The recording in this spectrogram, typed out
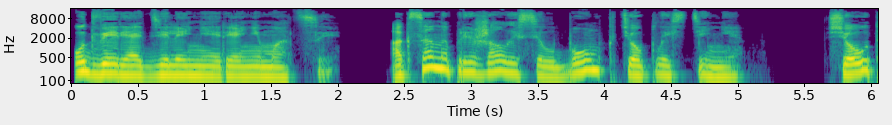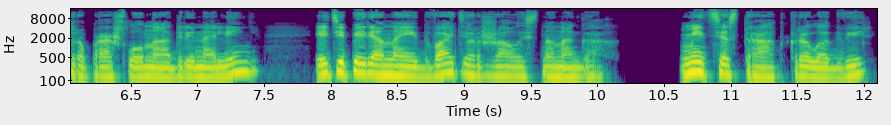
у двери отделения реанимации, Оксана прижалась лбом к теплой стене. Все утро прошло на адреналине, и теперь она едва держалась на ногах. Медсестра открыла дверь.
